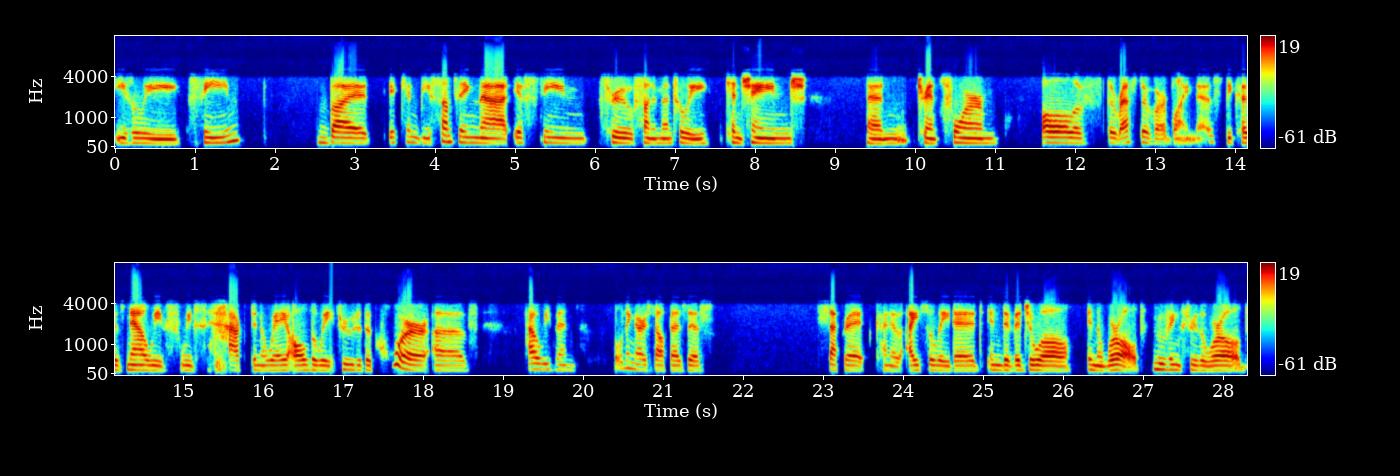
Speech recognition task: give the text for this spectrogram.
easily seen, but it can be something that, if seen through fundamentally, can change and transform all of the rest of our blindness because now we've we've hacked in a way all the way through to the core of how we've been holding ourselves as this separate kind of isolated individual in the world, moving through the world.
